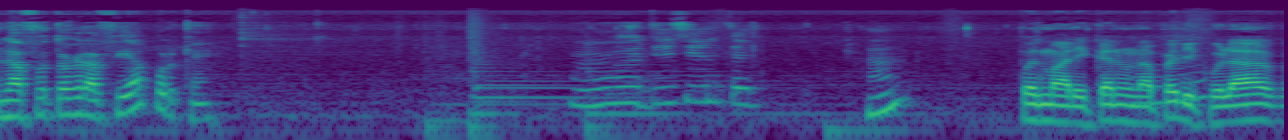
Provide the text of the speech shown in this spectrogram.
¿La fotografía? ¿Por qué? Muy diciente. ¿Mm? Pues marica en una película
